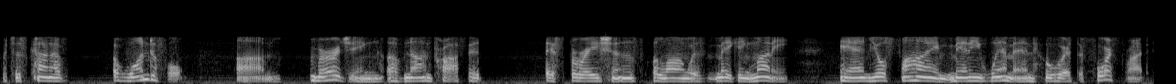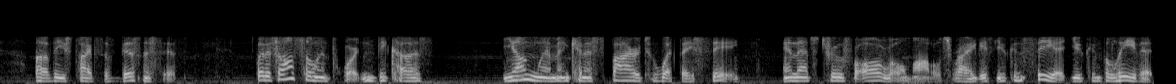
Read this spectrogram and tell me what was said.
which is kind of a wonderful um, merging of nonprofit aspirations along with making money. And you'll find many women who are at the forefront of these types of businesses. But it's also important because young women can aspire to what they see. And that's true for all role models, right? If you can see it, you can believe it.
